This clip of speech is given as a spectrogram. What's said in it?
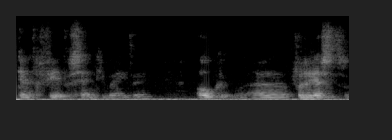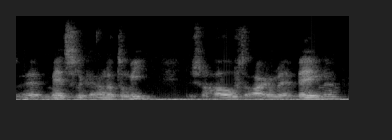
30, 40 centimeter. Ook voor de rest menselijke anatomie, dus een hoofd, armen en benen.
